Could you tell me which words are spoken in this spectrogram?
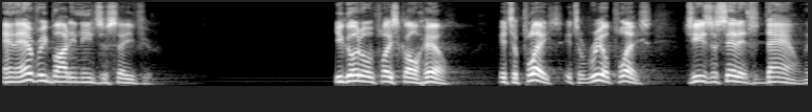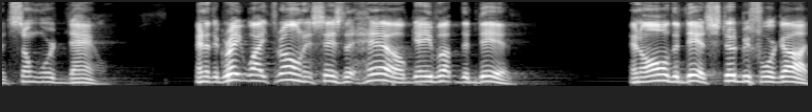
and everybody needs a Savior. You go to a place called hell. It's a place, it's a real place. Jesus said it's down, it's somewhere down. And at the great white throne, it says that hell gave up the dead. And all the dead stood before God.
